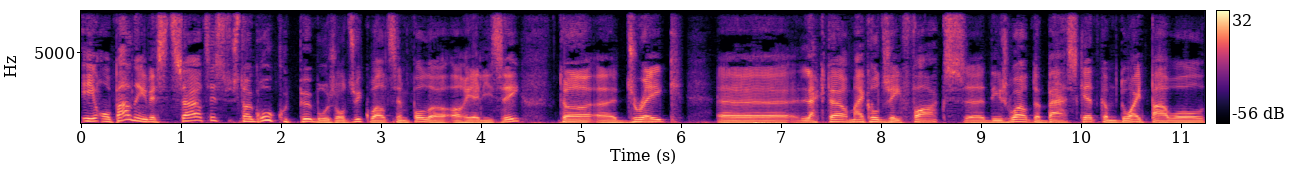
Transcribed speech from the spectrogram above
et on parle d'investisseurs, c'est un gros coup de pub aujourd'hui que Wild Simple a, a réalisé. T'as euh, Drake, euh, l'acteur Michael J. Fox, euh, des joueurs de basket comme Dwight Powell,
